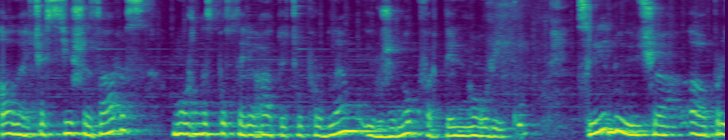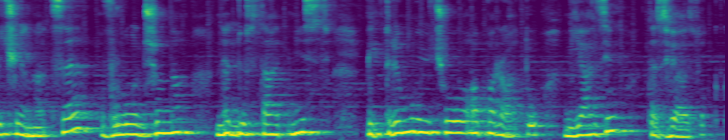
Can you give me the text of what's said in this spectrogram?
але частіше зараз можна спостерігати цю проблему і в жінок фертильного віку. Слідуюча причина це вроджена недостатність підтримуючого апарату м'язів та зв'язок.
